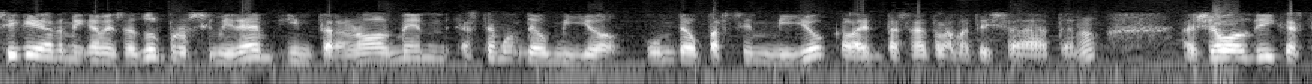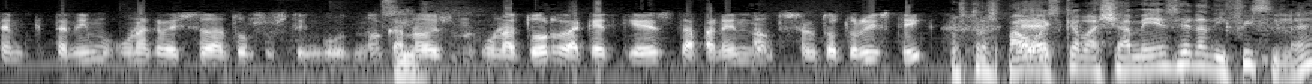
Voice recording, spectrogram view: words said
sí que hi ha una mica més d'atur, però si mirem interanualment estem un 10, millor, un 10% millor que l'any passat a la mateixa data, no? Això vol dir que estem, tenim una creació d'atur sostingut, no? Sí. Que no és un atur d'aquest que és depenent del sector turístic. Ostres, Pau, eh, és que baixar més era difícil, eh?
